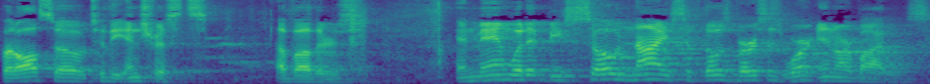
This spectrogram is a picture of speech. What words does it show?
but also to the interests of others. And man, would it be so nice if those verses weren't in our Bibles.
